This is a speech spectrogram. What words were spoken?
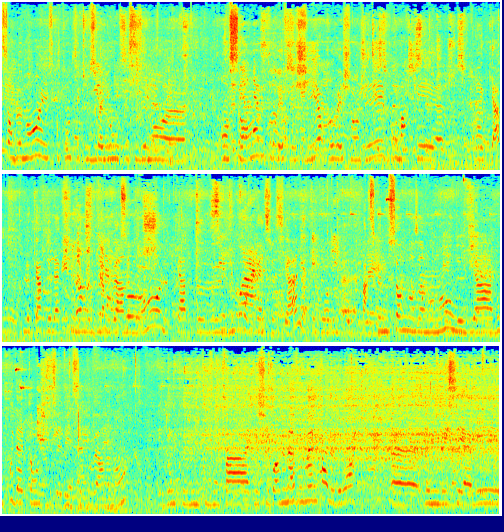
et ce qui compte c'est que nous soyons précisément euh, ensemble pour réfléchir, pour échanger, pour marquer euh, un cap, le cap de l'action du gouvernement, le cap euh, du progrès social, parce que nous sommes dans un moment où il y a beaucoup d'attentes vis-à-vis de ce gouvernement et donc nous ne pouvons pas décevoir. Nous n'avons même pas le droit de nous laisser aller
